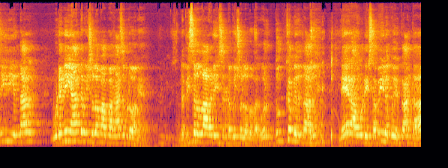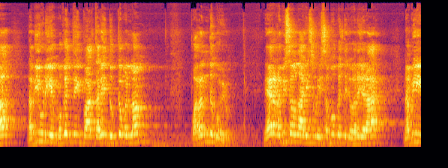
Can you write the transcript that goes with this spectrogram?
செய்தி இருந்தால் உடனே யார்கிட்ட போய் சொல்ல பார்ப்பாங்க? ஆசைப்படுவாங்க. நபி ஸல்லல்லாஹு அலைஹி போய் சொல்ல பார்ப்பாங்க. ஒரு துக்கம் இருந்தாலும் நேரம் அவங்களுடைய சபையில போய் உட்கார்ந்தா நபியுடைய முகத்தை பார்த்தாலே துக்கம் எல்லாம் பறந்து போயிடும். நேரம் நபி ஸல்லல்லாஹு அலைஹி சமூகத்துக்கு வருகிறார். நபியை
